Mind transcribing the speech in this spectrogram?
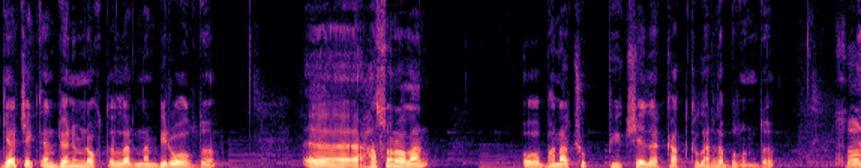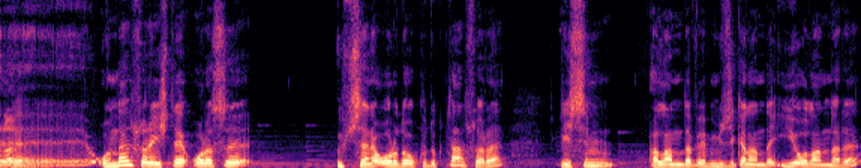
gerçekten dönüm noktalarından biri oldu. Ee, Hasan olan o bana çok büyük şeyler katkılarda bulundu. Sonra Ee, ondan sonra işte orası 3 sene orada okuduktan sonra resim alanında ve müzik alanında iyi olanları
